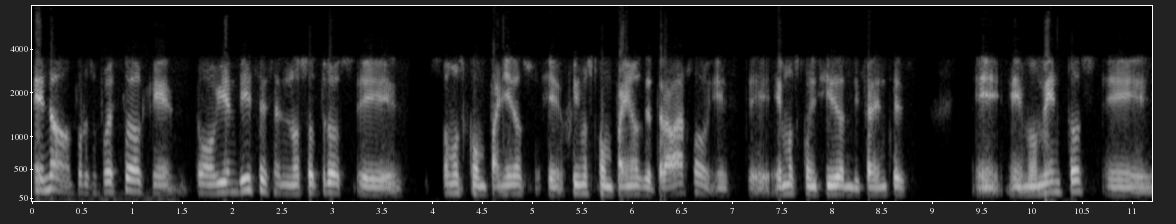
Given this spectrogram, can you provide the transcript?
Eh, no, por supuesto que, como bien dices, nosotros eh, somos compañeros, eh, fuimos compañeros de trabajo, este, hemos coincidido en diferentes eh, momentos. Eh,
